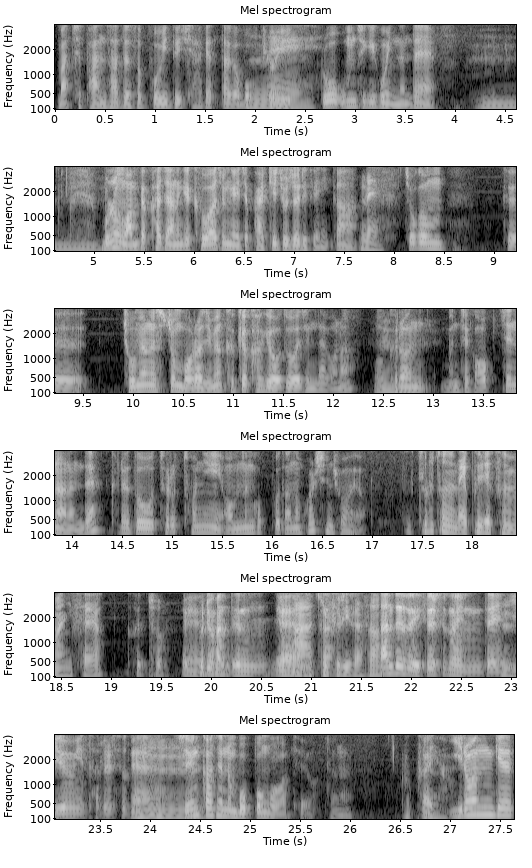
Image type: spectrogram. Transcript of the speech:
마치 반사돼서 보이듯이 하겠다가 목표로 네. 움직이고 있는데 음, 물론 완벽하지 않은 게 그 와중에 이제 밝기 조절이 되니까 네. 조금 그 조명에서 좀 멀어지면 급격하게 어두워진다거나 뭐 음. 그런 문제가 없지는 않은데 그래도 True Tone이 없는 것보다는 훨씬 좋아요. True Tone은 애플 제품에만 있어요? 예. 애플이 만든 예. 아, 용어니까. 기술이라서? 딴 데도 있을 수는 있는데 음. 이름이 다를 수도 예. 음. 지금까지는 못 본 것 같아요. 저는. 그렇군요. 그러니까 이런 게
